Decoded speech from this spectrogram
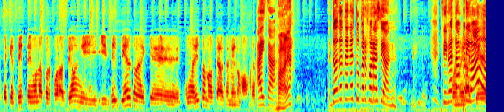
sé que sí tengo una perforación y, y sí pienso de que un arito no te hace menos hombre. Ahí está. Vaya. ¿Dónde tenés tu perforación? Si no es pues tan privado.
